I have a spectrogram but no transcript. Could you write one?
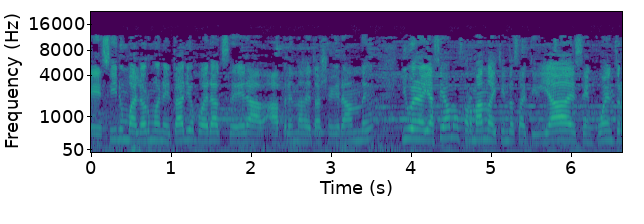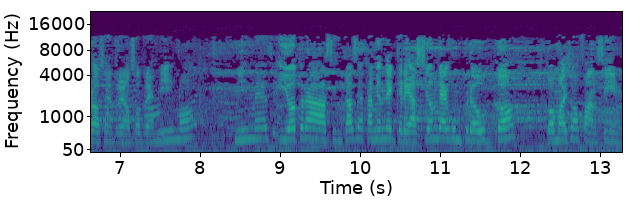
eh, sin un valor monetario, poder acceder a, prendas de talle grande. Y bueno, y así vamos formando distintas actividades, encuentros entre nosotros mismos, mismes y otras instancias también de creación de algún producto como esos fanzine.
